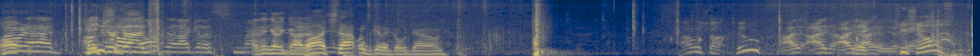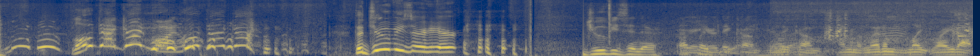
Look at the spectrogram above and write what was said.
Oh, I would have had. Take only your shot gun. dogs That I could. I think I got it. Watch, that one's gonna go down. I only shot two. I, I, I, I two shells. Load that gun, boy. Load that gun. the juvies are here. juvies in there. That Okay, here be they right. come. Here they come. I'm gonna let them light right up.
